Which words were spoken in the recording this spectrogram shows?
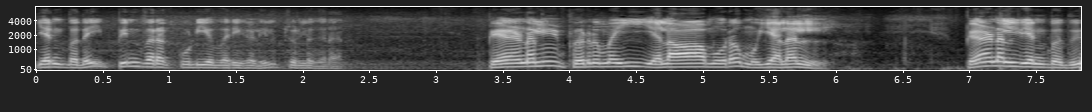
என்பதை பின்வரக்கூடிய வரிகளில் சொல்லுகிறார். பேணல் பெருமை எலாமுற முயலல். பேணல் என்பது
